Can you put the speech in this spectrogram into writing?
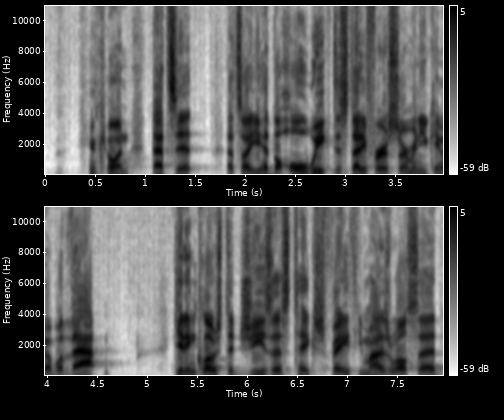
You're going, that's it? That's all you had the whole week to study for a sermon. You came up with that? Getting close to Jesus takes faith. You might as well said,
